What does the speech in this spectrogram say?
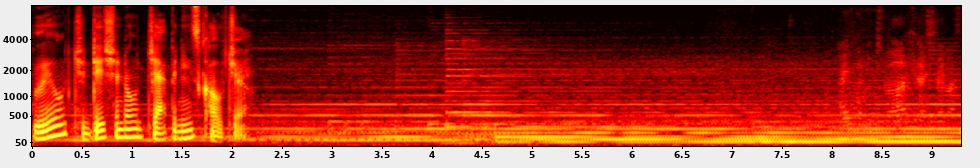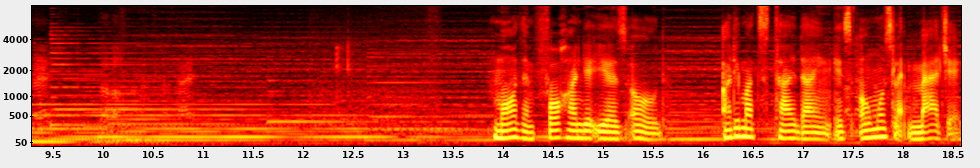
real traditional Japanese culture. More than 400 years old, Arimatsu tie dyeing is almost like magic.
